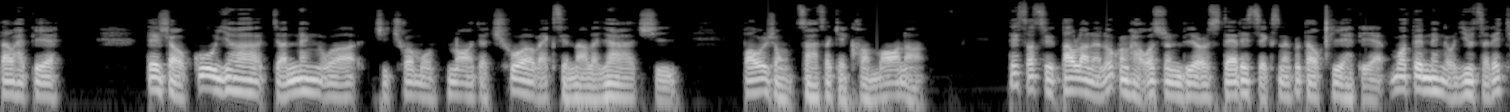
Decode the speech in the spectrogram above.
tao hay tiệt แต่ชาวกู้ยาจะนั่งว่าจีชัวมนอจะชัววัคซีนอะไรยาจี包容ซาสเกคอมอนะแต่สอสื่อเต้าแล้วนะลูกของเขา Australian Bureau Statistics นะก็เต้าเคลียร์เดียมั่วเต้นนั่งเอายูสได้เฉ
